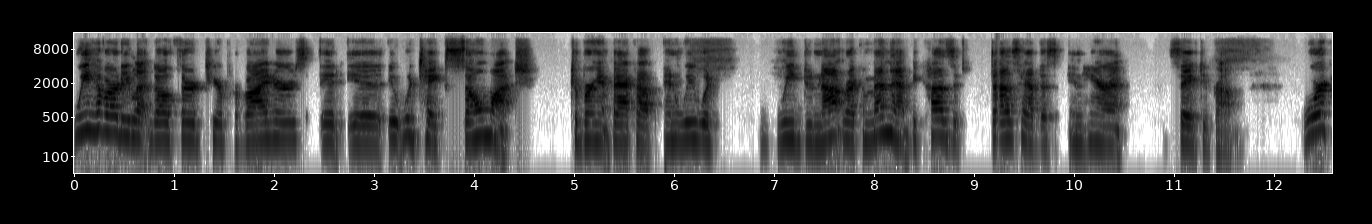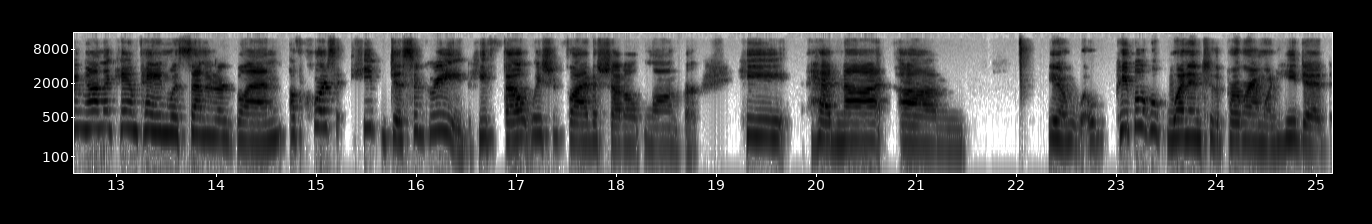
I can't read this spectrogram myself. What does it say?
we have already let go third tier providers. It is it would take so much to bring it back up. And we would we do not recommend that because it does have this inherent safety problem working on the campaign with Senator Glenn, of course, he disagreed. He felt we should fly the shuttle longer. He had not, um, you know, people who went into the program when he did,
